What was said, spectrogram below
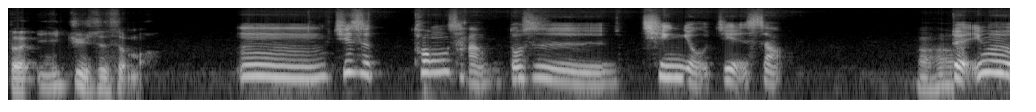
的依据是什么？嗯，其实通常都是亲友介绍。嗯哼，对，因为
